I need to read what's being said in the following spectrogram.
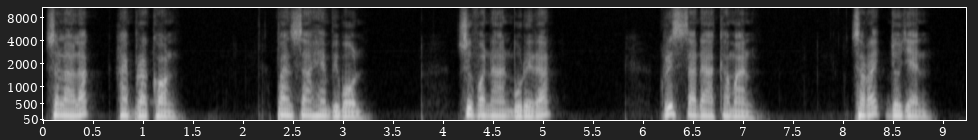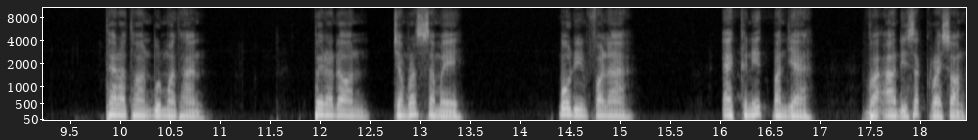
Salalak Hybracon, Pansa Hemvibol, Suvanan Burirat, Krishada Kaman, Sarek Yoyen, Therathon Bulmathan, Peradon Chamrasame, Bodin Phala, Ekanit Panya và Adisak Raison.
